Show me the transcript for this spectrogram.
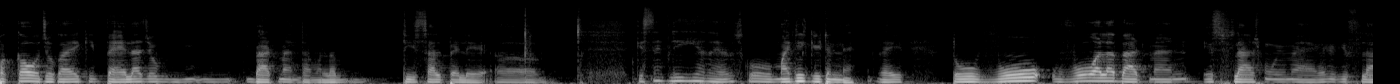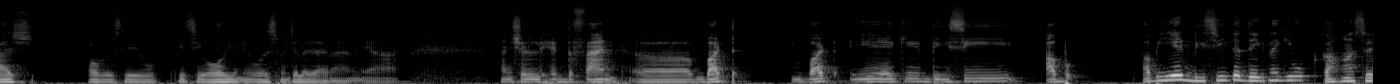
पक्का हो चुका है कि पहला जो बैटमैन था मतलब तीस साल पहले आ, किसने प्ले किया था यार उसको? माइकल कीटन ने राइट तो वो वो वाला बैटमैन इस फ्लैश मूवी में आएगा क्योंकि फ्लैश ऑब्वियसली वो किसी और यूनिवर्स में चला जाएगा या and shit hit the fan but but ये है कि डीसी अब अब ये डीसी का देखना है कि वो कहाँ से,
